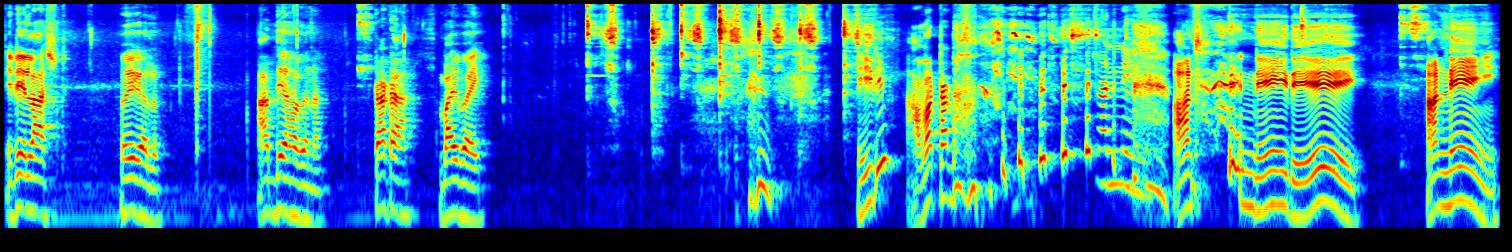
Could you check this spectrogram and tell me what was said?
এটাই লাস্ট হয়ে গেল। আর দেওয়া হবে না। টাটা বাই বাই এই রে আবার টাটা। আর নেই রে আর নেই।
